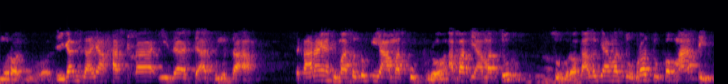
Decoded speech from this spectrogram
Murad dua. Jika misalnya hatta ida jaat musa'ah. Sekarang yang dimaksud itu kiamat kubro, apa kiamat su subro? Kalau kiamat subro cukup mati.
